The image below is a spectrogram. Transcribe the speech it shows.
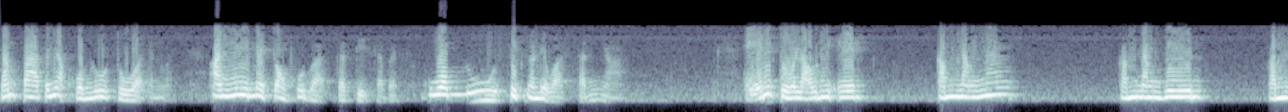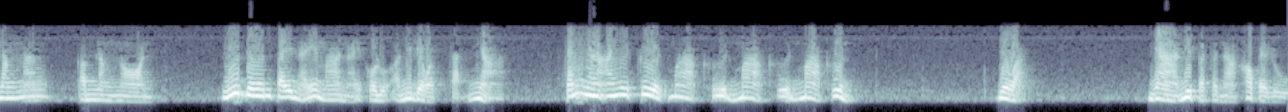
สัมปาสัญญาความรู้ตัวท่านว่าอันนี้ไม่ต้องพูดว่าสติสัมปชัญญะความรู้สึกนั่นเรียกว่าสัญญา เห็นตัวเรานี่เองกำลังนั่งกำลังยืนกำลังนั่งกำลังนอน หรือเดินไปไหนมาไหนก็รู้อันนี้เรียกว่าสัญญา สัญญาอันนี้เกิดมากขึ้นมากขึ้นมากขึ้นเรียกว่าญาณนิปัสนาเข้าไปรู้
